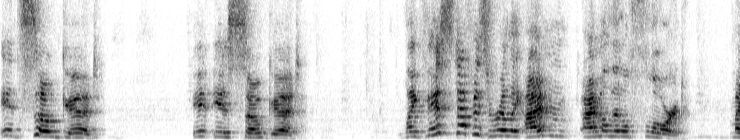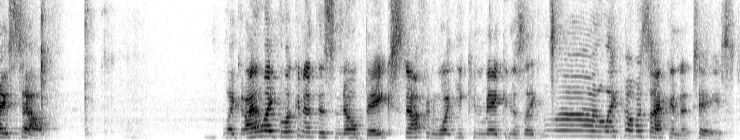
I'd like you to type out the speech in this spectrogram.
it's so good. It is so good. Like this stuff is really I'm I'm a little floored myself. Like I like looking at this no bake stuff and what you can make and it's like, oh, like how is that gonna taste?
